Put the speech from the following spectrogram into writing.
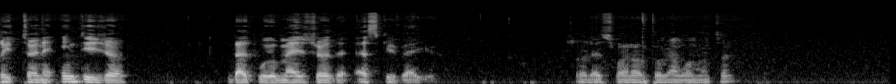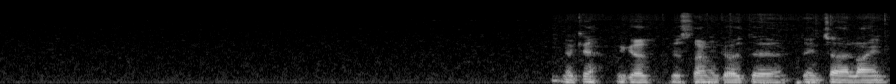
return an integer that will measure the ASCII value. So let's run our program one more time. Okay, we got this time we got the, the entire line.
